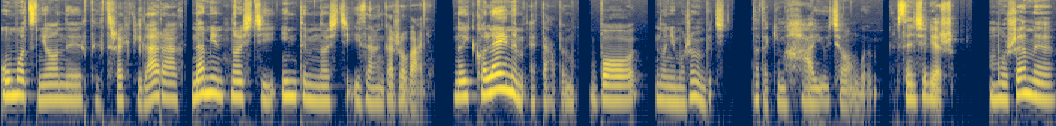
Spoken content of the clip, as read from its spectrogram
umocnionych tych trzech filarach namiętności, intymności i zaangażowaniu. No i kolejnym etapem, bo no nie możemy być na takim haju ciągłym. W sensie, wiesz, możemy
